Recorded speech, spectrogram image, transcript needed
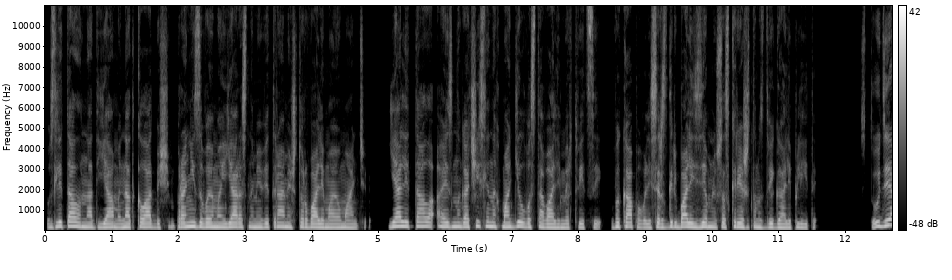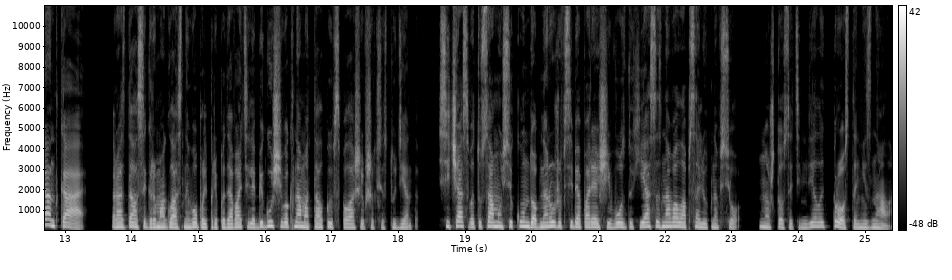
Взлетала над ямой, над кладбищем, пронизываемая яростными ветрами, что рвали мою мантию. Я летала, а из многочисленных могил восставали мертвецы. Выкапывались, разгребали землю, со скрежетом сдвигали плиты. «Студентка!» — раздался громогласный вопль преподавателя, бегущего к нам от толпы всполошившихся студентов. Сейчас, в эту самую секунду, обнаружив себя парящей в воздухе, я осознавала абсолютно все. Но что с этим делать, просто не знала.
